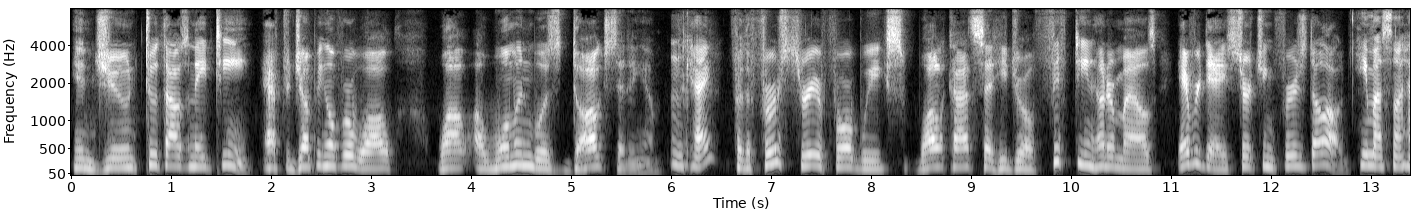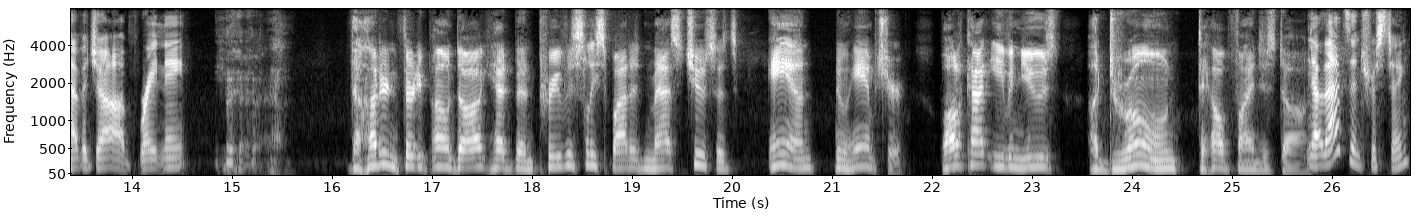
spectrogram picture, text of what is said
in June 2018 after jumping over a wall while a woman was dog sitting him. Okay. For the first three or four weeks, Wollicott said he drove 1,500 miles every day searching for his dog. He must not have a job, right, Nate? The 130 pound dog had been previously spotted in Massachusetts and New Hampshire. Wollicott even used a drone to help find his dog. Now that's interesting.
